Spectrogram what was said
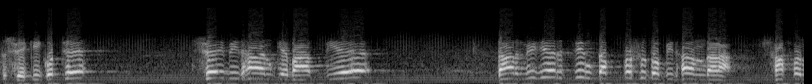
তো সে কি করছে? সেই বিধানকে বাদ দিয়ে তার নিজের চিন্তা প্রসূত বিধান দ্বারা শাসন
